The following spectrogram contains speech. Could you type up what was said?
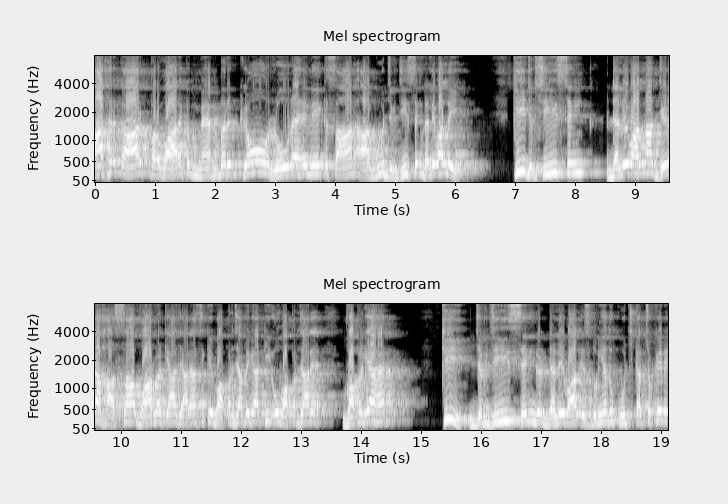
ਆਖਰਕਾਰ ਪਰਿਵਾਰਕ ਮੈਂਬਰ ਕਿਉਂ ਰੋ ਰਹੇ ਨੇ ਕਿਸਾਨ ਆਗੂ ਜਗਜੀਤ ਸਿੰਘ ਡੱਲੇਵਾਲ? ਲਈ ਕੀ ਜਗਜੀਤ ਸਿੰਘ ਡੱਲੇਵਾਲ ਨਾਲ ਜਿਹੜਾ ਹਾਦਸਾ ਵਾਰ-ਵਾਰ ਕਿਹਾ ਜਾ ਰਿਹਾ ਸੀ ਕਿ ਵਾਪਰ ਜਾਵੇਗਾ, ਕਿ ਉਹ ਵਾਪਰ ਜਾ ਰਿਹਾ, ਵਾਪਰ ਗਿਆ ਹੈ? ਕੀ ਜਗਜੀਤ ਸਿੰਘ ਡੱਲੇਵਾਲ ਇਸ ਦੁਨੀਆ ਤੋਂ ਕੂਚ ਕਰ ਚੁੱਕੇ ਨੇ?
